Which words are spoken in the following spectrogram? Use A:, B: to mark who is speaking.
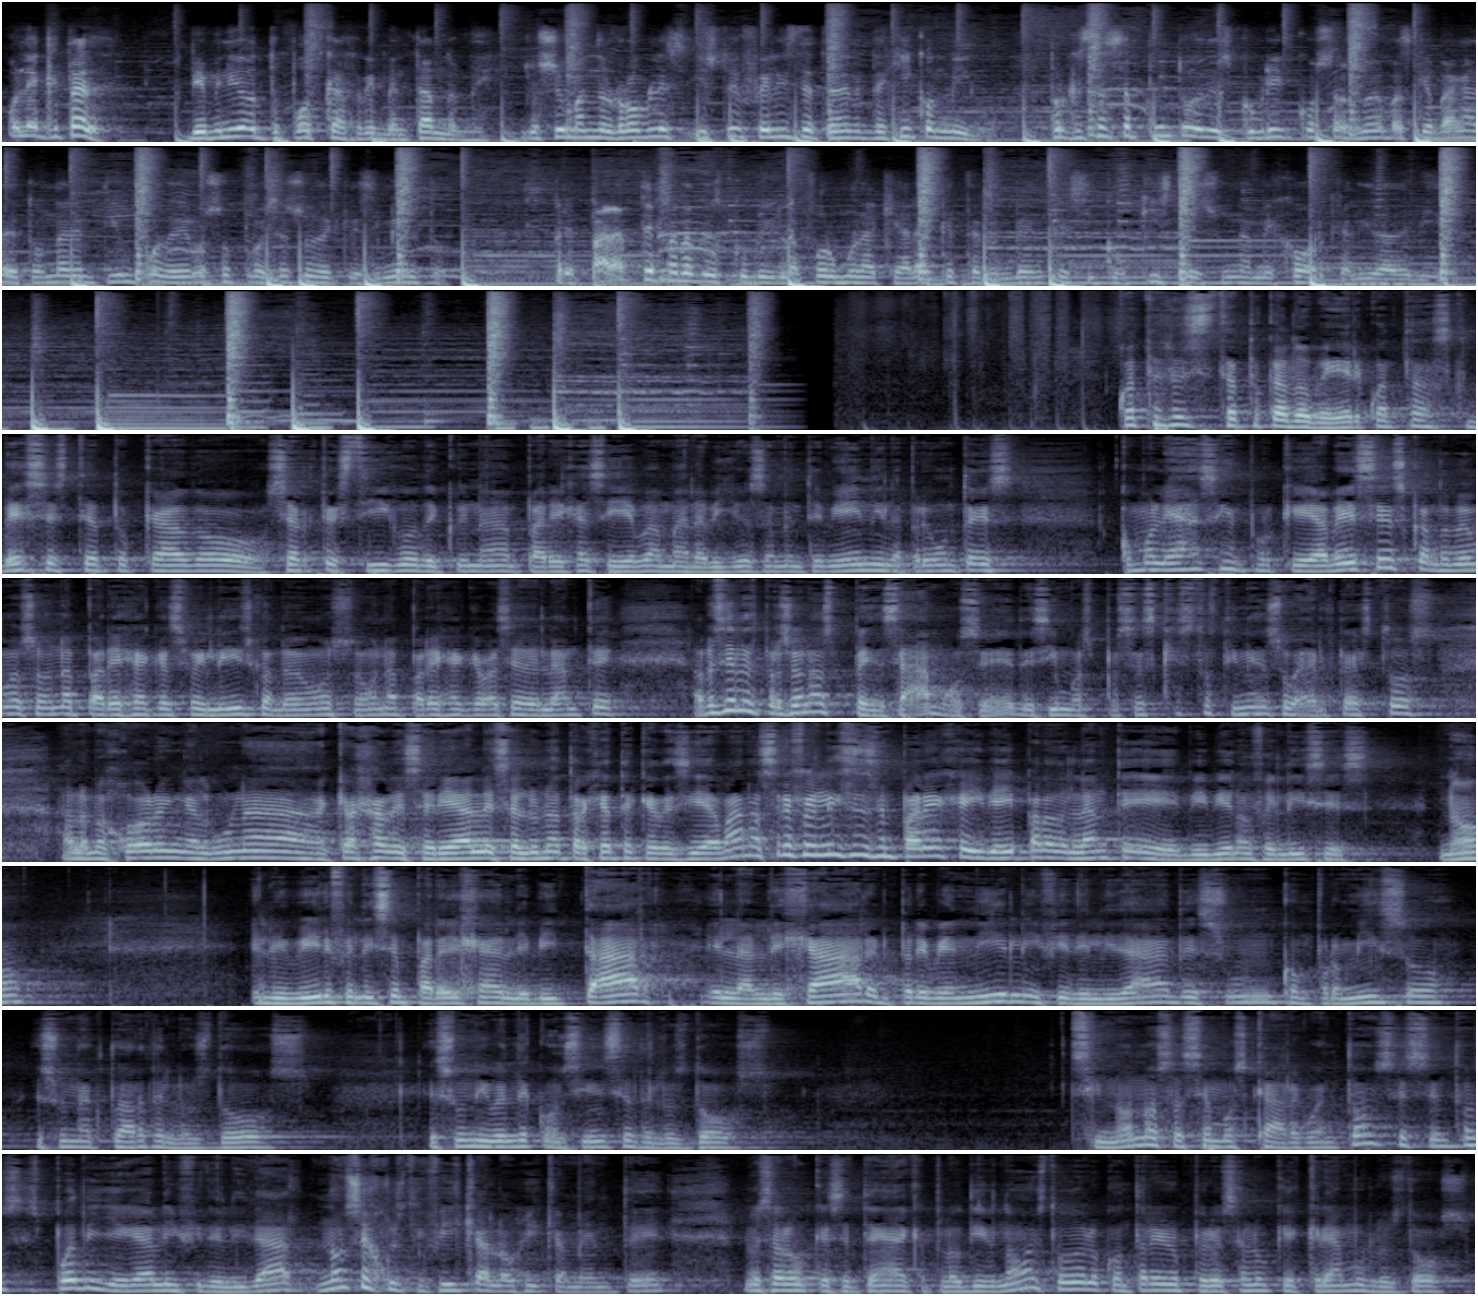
A: Hola, ¿qué tal? Bienvenido a tu podcast Reinventándome. Yo soy Manuel Robles y estoy feliz de tenerte aquí conmigo, porque estás a punto de descubrir cosas nuevas que van a detonar en ti un poderoso proceso de crecimiento. Prepárate para descubrir la fórmula que hará que te reinventes y conquistes una mejor calidad de vida. ¿Cuántas veces te ha tocado ver, cuántas veces te ha tocado ser testigo de que una pareja se lleva maravillosamente bien? Y la pregunta es, ¿cómo le hacen? Porque a veces cuando vemos a una pareja que es feliz, cuando vemos a una pareja que va hacia adelante, a veces las personas pensamos, ¿eh? decimos, pues es que estos tienen suerte, estos a lo mejor en alguna caja de cereales salió una tarjeta que decía, van a ser felices en pareja y de ahí para adelante vivieron felices. No, el vivir feliz en pareja, el evitar, el alejar, el prevenir la infidelidad es un compromiso, es un actuar de los dos, es un nivel de conciencia de los dos. Si no nos hacemos cargo, entonces, entonces puede llegar la infidelidad. No se justifica lógicamente, no es algo que se tenga que aplaudir, no, es todo lo contrario, pero es algo que creamos los dos.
